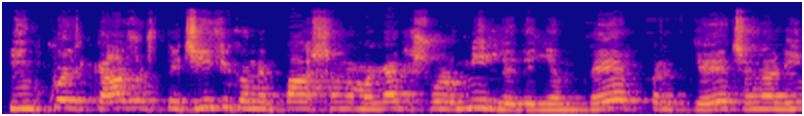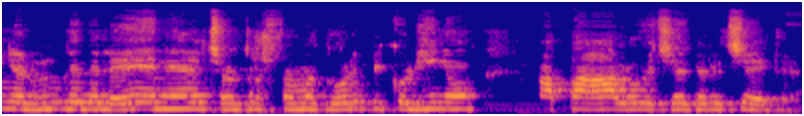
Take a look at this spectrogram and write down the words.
in quel caso specifico ne passano magari solo 1000 degli ampere perché c'è una linea lunga dell'Enel, c'è un trasformatore piccolino a palo, eccetera, eccetera.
